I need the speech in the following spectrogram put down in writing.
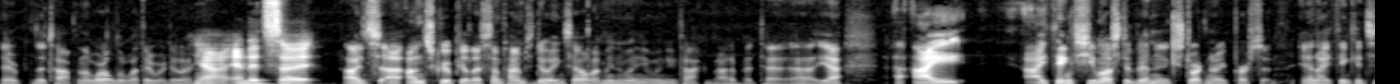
they're the top in the world of what they were doing. Yeah, and it's uh, uh, it's uh, unscrupulous sometimes doing so. I mean, when you, when you talk about it, but uh, uh, yeah, I I think she must have been an extraordinary person, and I think it's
